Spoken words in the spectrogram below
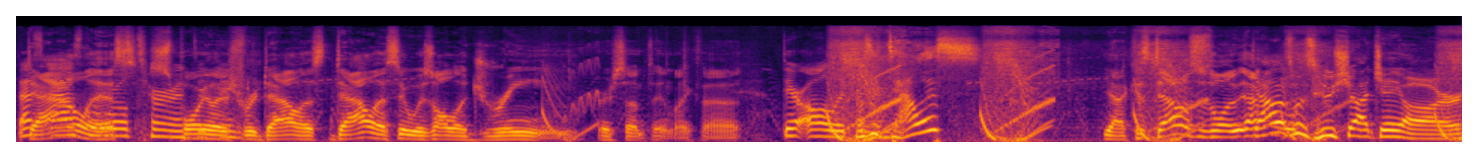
the Dallas. World Turns, I spoilers think. for Dallas. Dallas, it was all a dream or something like that. They're all a Dallas? Yeah, because Dallas was the one. Dallas was Who Shot J.R.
